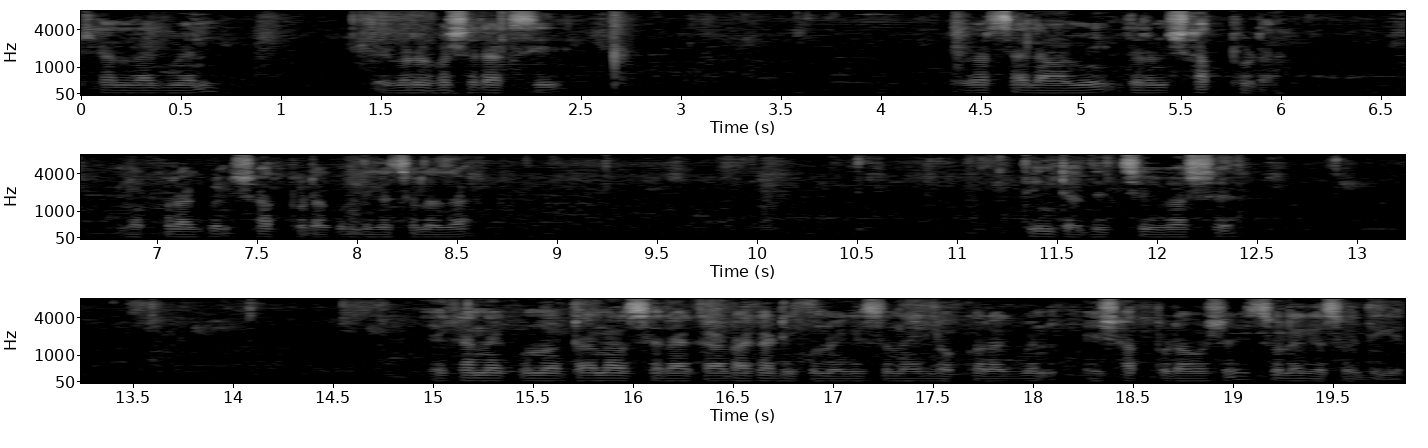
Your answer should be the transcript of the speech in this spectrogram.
খেয়াল রাখবেন, এবার পাশে রাখছি। এবার চাইলাম আমি, ধরেন সাত ফোঁটা। লক্ষ্য রাখবেন, সাত ফোঁটা কোন দিকে চলে যা তিনটা দিচ্ছি ওই পাশে। এখানে কোনো টানা ছেঁড়া, কাটাকাটি কোনো কিছু নাই, লক্ষ্য রাখবেন। এই সাত ফোঁটা অবশ্যই চলে গেছে ওইদিকে।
